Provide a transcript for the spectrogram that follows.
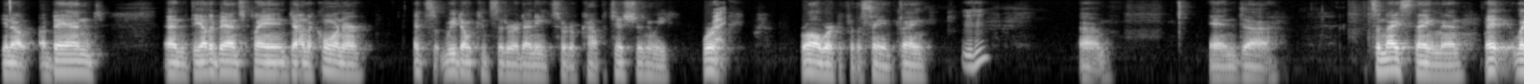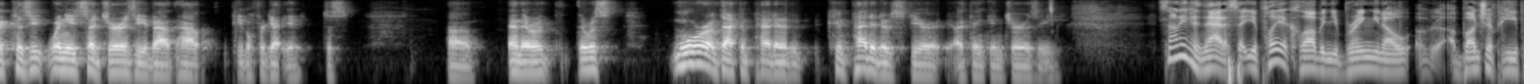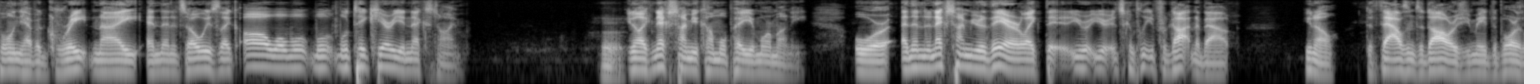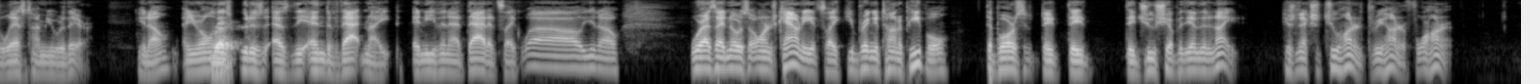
you know, a band and the other band's playing down the corner, it's we don't consider it any sort of competition. We work Right. we're all working for the same thing. Mhm. Um and uh it's a nice thing, man. It, like because you when you said Jersey about how people forget you, just uh, and there were there was more of that competitive competitive spirit, I think, in Jersey. It's not even that. It's that you play a club and you bring, you know, a, a bunch of people and you have a great night, and then it's always like, oh, well, we'll we'll we'll take care of you next time. Hmm. You know, like next time you come, we'll pay you more money, or and then the next time you're there, like the, you're you're it's completely forgotten about. You know, the thousands of dollars you made the bar the last time you were there. You know, and you're only as good as as the end of that night, and even at that, it's like, well, you know. Whereas I notice Orange County, it's like you bring a ton of people, the bars they they they juice you up at the end of the night. Here's an extra 200, 300, 400.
